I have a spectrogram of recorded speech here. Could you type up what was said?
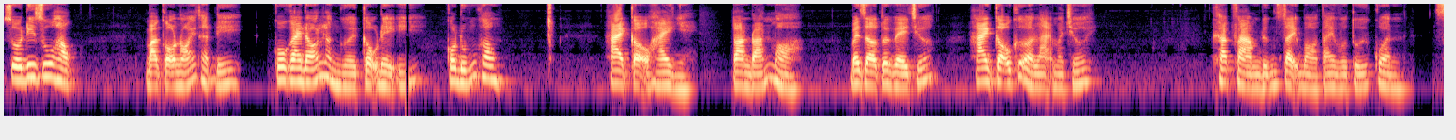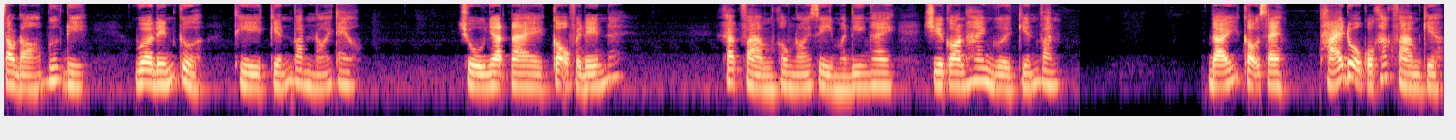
rồi đi du học. Mà cậu nói thật đi, cô gái đó là người cậu để ý, có đúng không? Hai cậu hay nhỉ, toàn đoán mò. Bây giờ tôi về trước, hai cậu cứ ở lại mà chơi. Khắc Phạm đứng dậy bỏ tay vào túi quần, sau đó bước đi. Vừa đến cửa thì Kiến Văn nói theo. Chủ nhật này cậu phải đến đấy. Khắc Phạm không nói gì mà đi ngay, chỉ còn hai người Kiến Văn. Đấy, cậu xem, thái độ của Khắc Phạm kìa.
